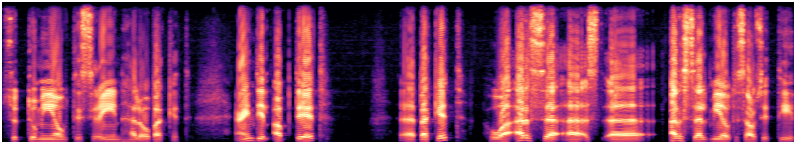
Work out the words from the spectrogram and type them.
690 hello packet عندي ال update packet هو أرسل آه، آه، أرسل 169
